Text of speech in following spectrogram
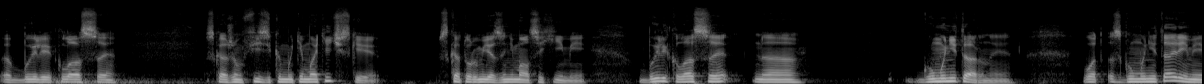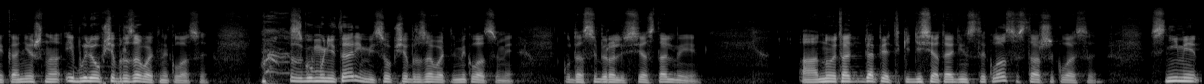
э, были классы, скажем, физико-математические, с которыми я занимался химией, были классы э, гуманитарные. Вот с гуманитариями, конечно, и были общеобразовательные классы. С гуманитариями, с общеобразовательными классами, куда собирались все остальные. А, но это опять-таки 10-11 классы, старшие классы. С ними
